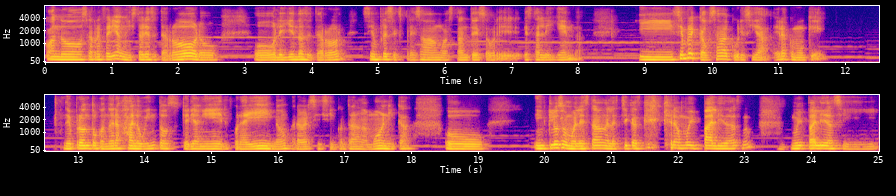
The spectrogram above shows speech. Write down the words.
cuando se referían a historias de terror o, o leyendas de terror, siempre se expresaban bastante sobre esta leyenda. Y siempre causaba curiosidad. Era como que de pronto cuando era Halloween todos querían ir por ahí, ¿no? Para ver si, si encontraban a Mónica o incluso molestaban a las chicas que, eran muy pálidas, ¿no? Muy pálidas y,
